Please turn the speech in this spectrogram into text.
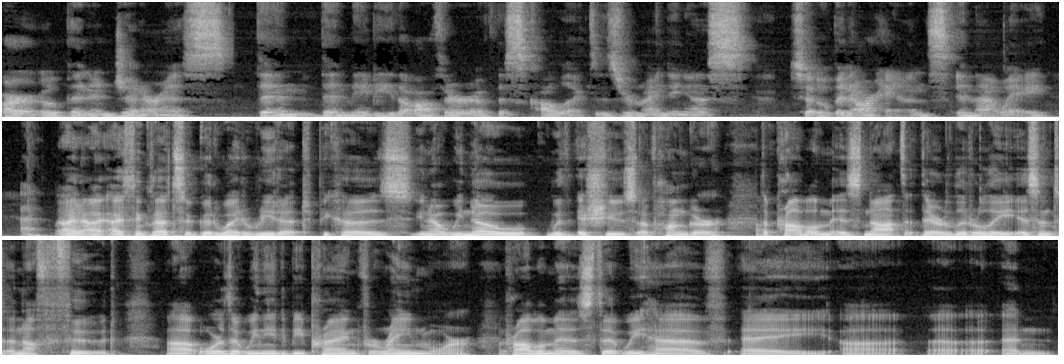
are open and generous, then then maybe the author of this collect is reminding us to open our hands in that way. I, I think that's a good way to read it because, you know, we know with issues of hunger, the problem is not that there literally isn't enough food uh, or that we need to be praying for rain more. The problem is that we have a uh, uh, an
